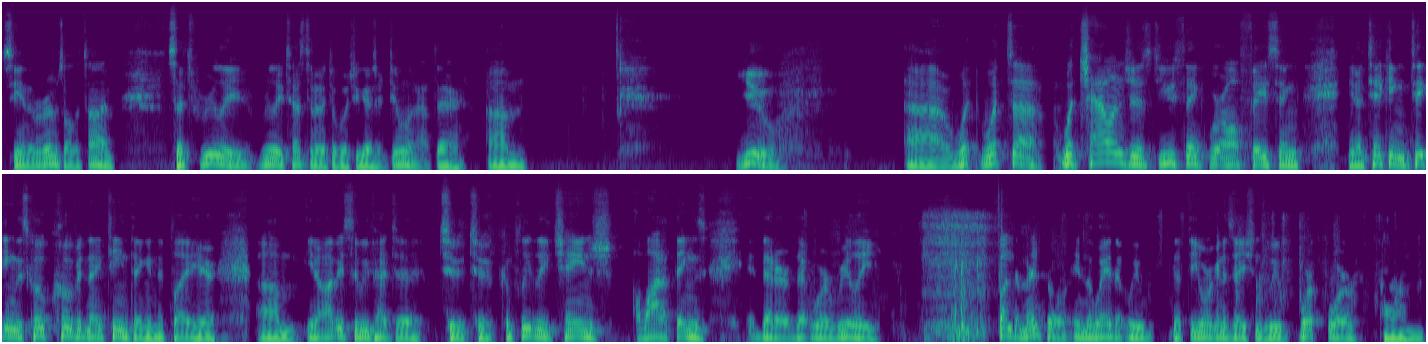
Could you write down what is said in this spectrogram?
see in the rooms all the time. So it's really really a testament to what you guys are doing out there. Um, you uh, what what uh, what challenges do you think we're all facing? You know, taking taking this COVID nineteen thing into play here. Um, you know, obviously we've had to to to completely change a lot of things that are that were really fundamental in the way that we that the organizations we work for um,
